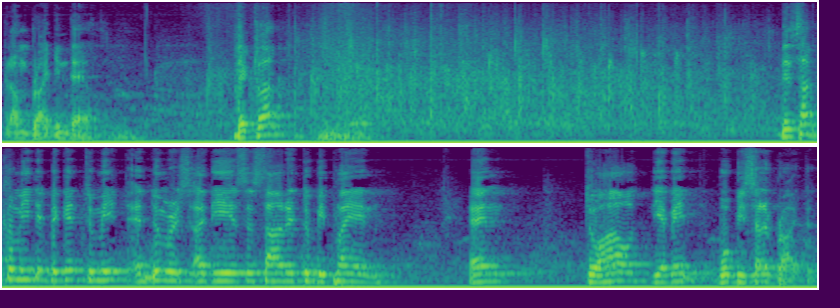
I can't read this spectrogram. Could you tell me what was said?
that I'm breaking down. The club The subcommittee began to meet and numerous ideas started to be planned and to how the event will be celebrated.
